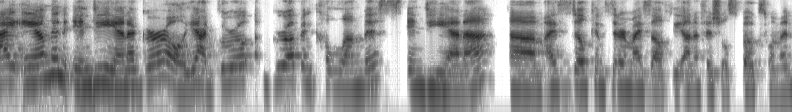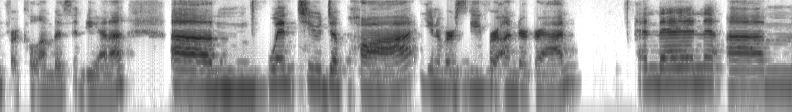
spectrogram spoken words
I am an Indiana girl. Yeah, grew grew up in Columbus, Indiana. Um, I still consider myself the unofficial spokeswoman for Columbus, Indiana. Um, went to DePauw University for undergrad, and then um,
